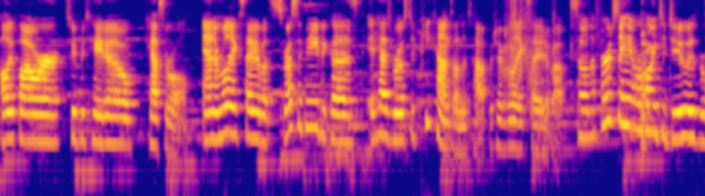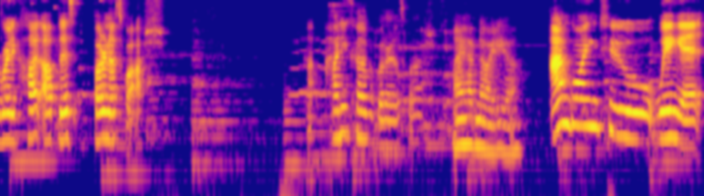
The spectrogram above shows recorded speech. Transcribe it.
cauliflower, sweet potato casserole. And I'm really excited about this recipe because it has roasted pecans on the top, which I'm really excited about. So the first thing that we're going to do is we're going to cut up this butternut squash. How do you cut up a butternut squash? I have no idea. I'm going to wing it.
